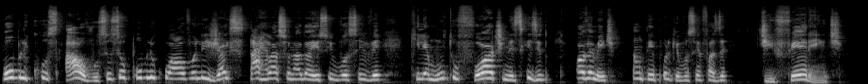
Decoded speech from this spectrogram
públicos-alvo. Se o seu público-alvo ele já está relacionado a isso e você vê que ele é muito forte nesse quesito, obviamente não tem por que você fazer diferente.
